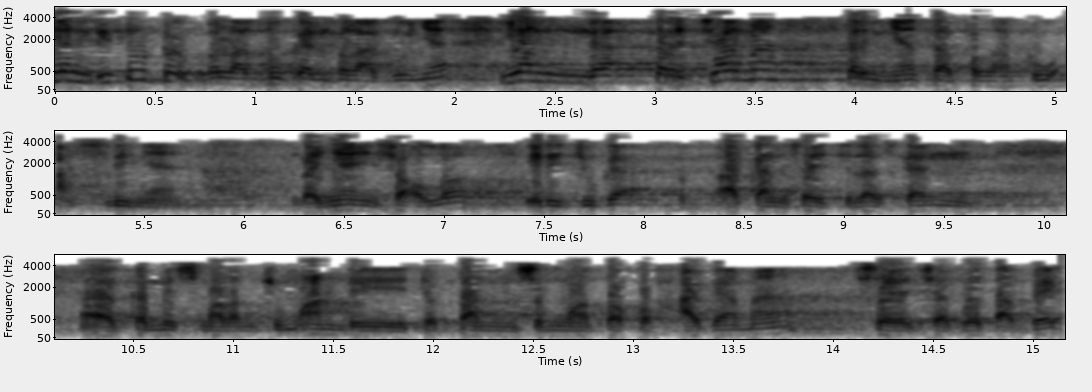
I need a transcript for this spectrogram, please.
yang dituduh melakukan pelakunya, yang enggak terjamah ternyata pelaku aslinya. Banyak insya Allah ini juga akan saya jelaskan uh, Kamis malam Jumat di depan semua tokoh agama saya Jabotabek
